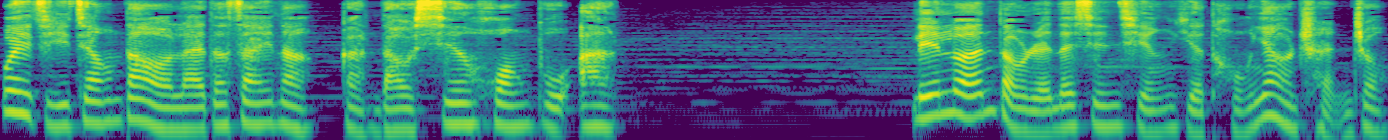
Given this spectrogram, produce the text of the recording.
为即将到来的灾难感到心慌不安。林鸾等人的心情也同样沉重。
